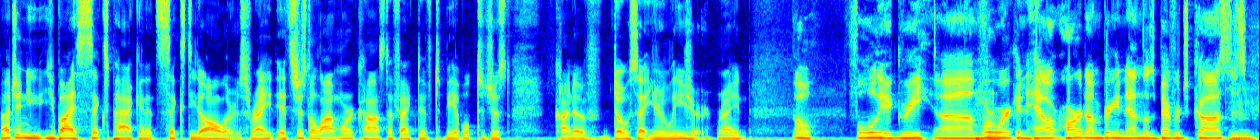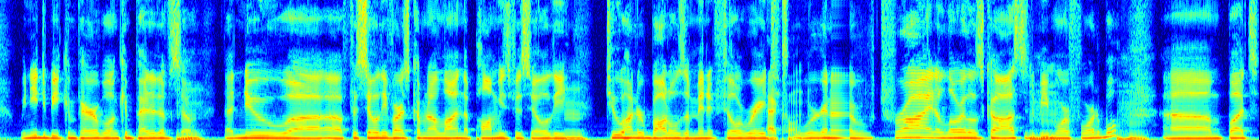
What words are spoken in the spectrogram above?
Imagine you you buy a six pack and it's sixty dollars, right? It's just a lot more cost effective to be able to just kind of dose at your leisure, right? Oh, fully agree. Um, we're working ha- hard on bringing down those beverage costs. As Mm-hmm. we need to be comparable and competitive. So that new uh, uh, facility of ours coming online, the Palmies facility, 200 bottles a minute fill rate. Excellent. We're gonna try to lower those costs and to be Mm-hmm. more affordable. Um, but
